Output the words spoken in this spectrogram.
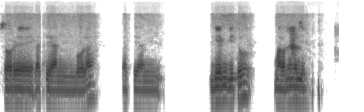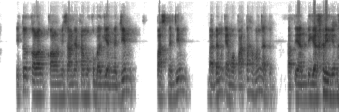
sore latihan bola, latihan game gitu, malamnya Nah. lagi. Itu kalau kalau misalnya kamu kebagian nge-gym, pas nge-gym, badan kayak mau patah apa enggak tuh? Latihan tiga kali gitu.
